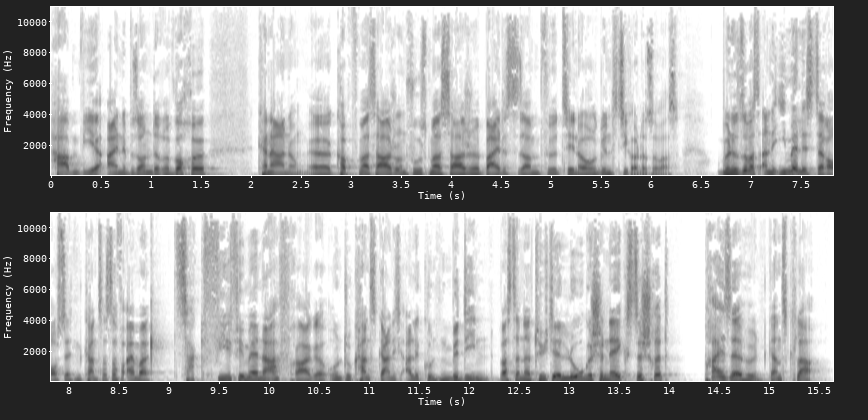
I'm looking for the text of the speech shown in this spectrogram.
haben wir eine besondere Woche, keine Ahnung, äh, Kopfmassage und Fußmassage, beides zusammen für 10 Euro günstiger oder sowas. Und wenn du sowas an eine E-Mail-Liste raussenden kannst, hast du auf einmal zack viel, viel mehr Nachfrage und du kannst gar nicht alle Kunden bedienen. Was dann natürlich der logische nächste Schritt? Preise erhöhen, ganz klar.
